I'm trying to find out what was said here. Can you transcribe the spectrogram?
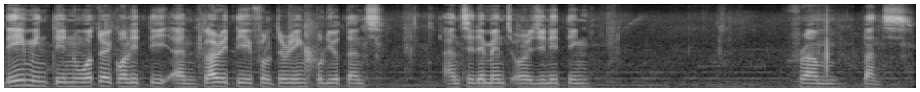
They maintain water quality and clarity, filtering pollutants and sediments originating from plants.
